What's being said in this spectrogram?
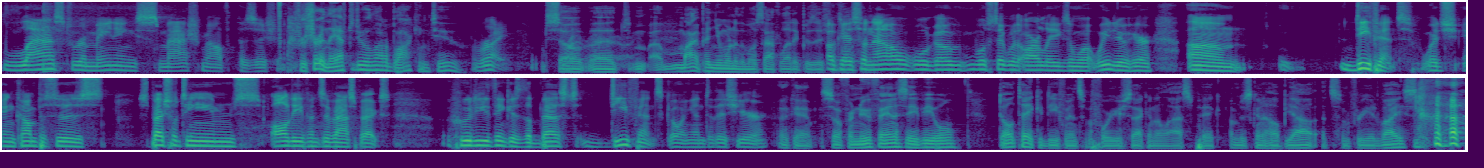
last remaining smash mouth positions. for sure, and they have to do a lot of blocking too. Right. So, Right, right, uh, right, uh, my opinion, one of the most athletic positions. Okay, so now we'll go. We'll stick with our leagues and what we do here. Um, defense, which encompasses special teams, all defensive aspects. Who do you think is the best defense going into this year? Okay, so for new fantasy people, don't take a defense before your second to last pick. I'm just going to help you out. That's some free advice.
